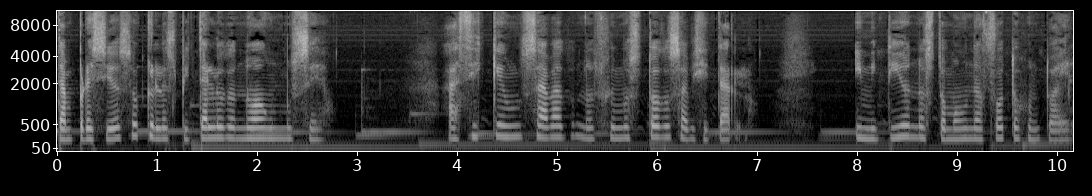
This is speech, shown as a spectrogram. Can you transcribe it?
tan precioso que el hospital lo donó a un museo. Así que un sábado nos fuimos todos a visitarlo y mi tío nos tomó una foto junto a él.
